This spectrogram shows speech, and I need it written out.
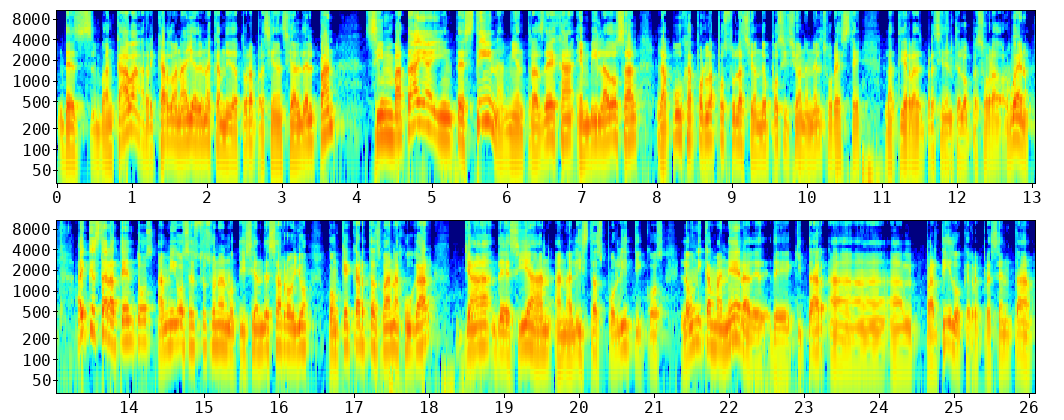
desbancaba a Ricardo Anaya de una candidatura presidencial del PAN sin batalla intestina, mientras deja en Vila Dosal la puja por la postulación de oposición en el sureste, la tierra del presidente López Obrador. Bueno, hay que estar atentos, amigos, esto es una noticia en desarrollo, con qué cartas van a jugar. Ya decían analistas políticos, la única manera de, quitar al partido que representa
